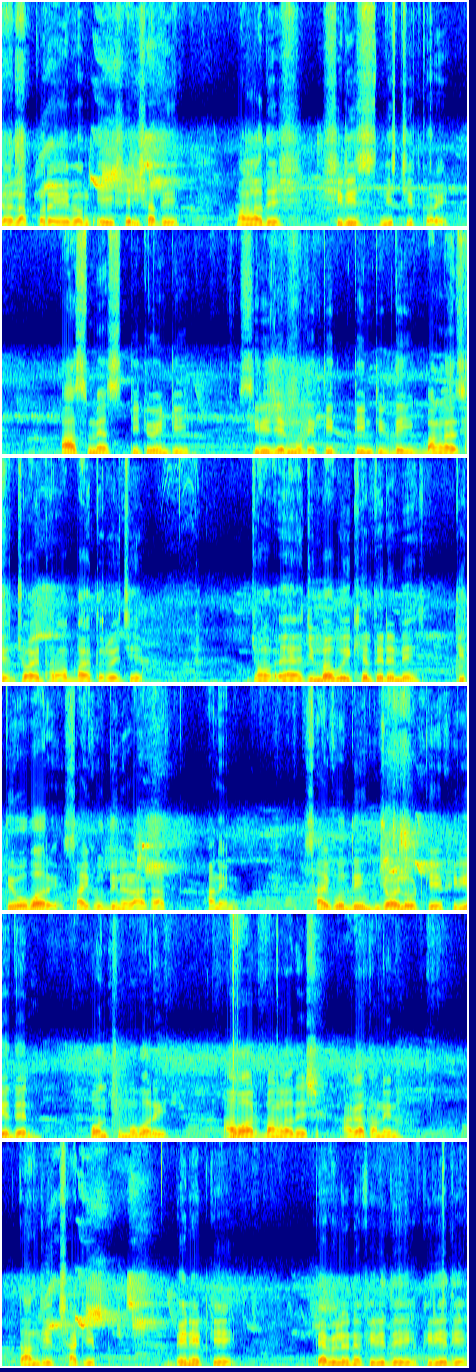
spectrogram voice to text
জয়লাভ করে এবং এই সেই সাথে বাংলাদেশ সিরিজ নিশ্চিত করে। পাঁচ ম্যাচ টি টোয়েন্টি সিরিজের মধ্যে তিনটিতেই বাংলাদেশের জয়ের ধারা অব্যাহত রয়েছে। জিম্বাবুয়ে খেলতে নেমে তৃতীয় ওভারে সাইফুদ্দিনের আঘাত হানেন। সাইফুদ্দিন জয়লোটকে ফিরিয়ে দেন। পঞ্চম ওভারে আবার বাংলাদেশ আঘাত হানেন তানজিদ সাকিব। বেনেটকে প্যাভিলিয়নে ফিরিয়ে দিয়ে ফিরিয়ে দিয়ে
